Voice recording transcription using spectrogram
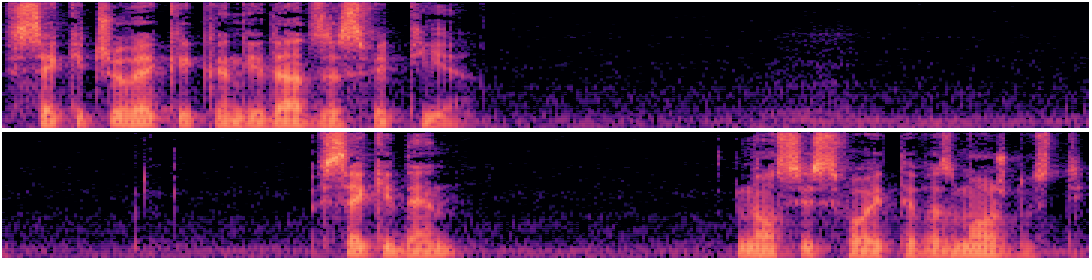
Всеки човек е кандидат за светия. Всеки ден носи своите възможности.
